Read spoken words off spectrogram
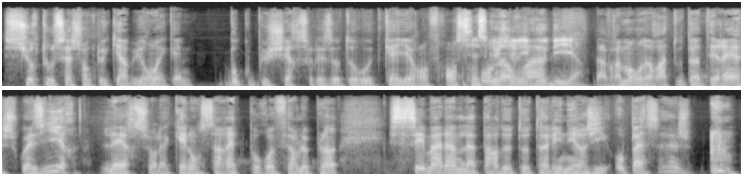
surtout sachant que le carburant est quand même beaucoup plus cher sur les autoroutes qu'ailleurs en France. C'est ce on que j'allais vous dire. bah vraiment, on aura tout intérêt à choisir l'aire sur laquelle on s'arrête pour refaire le plein. C'est malin de la part de Total Energy. Au passage,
